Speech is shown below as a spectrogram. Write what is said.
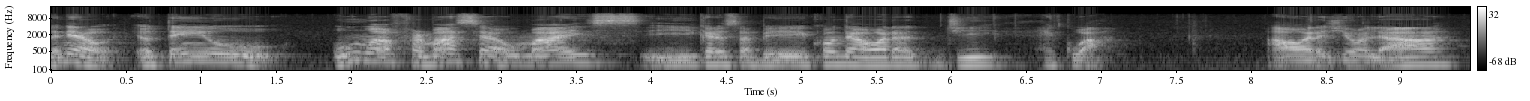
Daniel, eu tenho uma farmácia ou mais e quero saber quando é a hora de recuar. A hora de olhar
